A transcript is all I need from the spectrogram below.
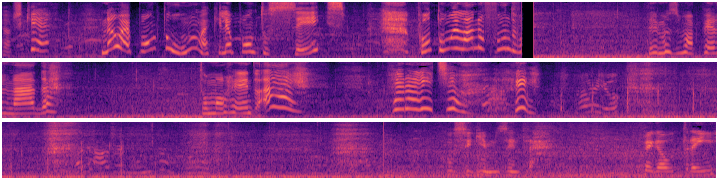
Acho que é. Não, é ponto 1, um, aquele é o ponto 6. Ponto 1 um é lá no fundo. Temos uma pernada. Tô morrendo. Ai! Peraí, tio. Conseguimos entrar. Pegar o trem.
